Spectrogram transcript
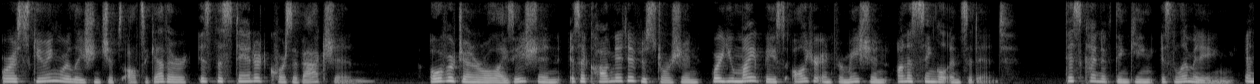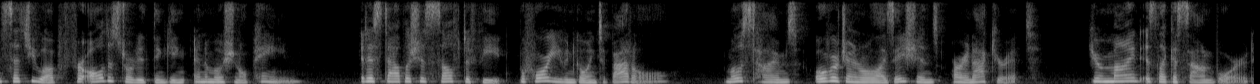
or eschewing relationships altogether is the standard course of action. Overgeneralization is a cognitive distortion where you might base all your information on a single incident. This kind of thinking is limiting and sets you up for all distorted thinking and emotional pain. It establishes self defeat before even going to battle. Most times, overgeneralizations are inaccurate. Your mind is like a soundboard.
